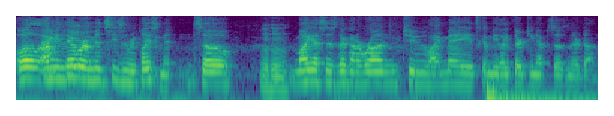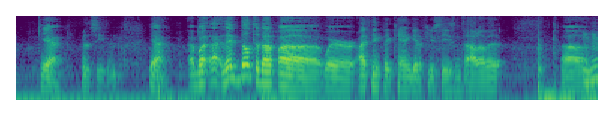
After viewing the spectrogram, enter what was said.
Well, I I mean, they were a it. mid-season replacement, so Mm-hmm. my guess is they're going to run to like May. It's going to be like 13 episodes, and they're done Yeah, for the season. yeah, Uh, but uh, they've built it up uh, where I think they can get a few seasons out of it. Um, hmm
